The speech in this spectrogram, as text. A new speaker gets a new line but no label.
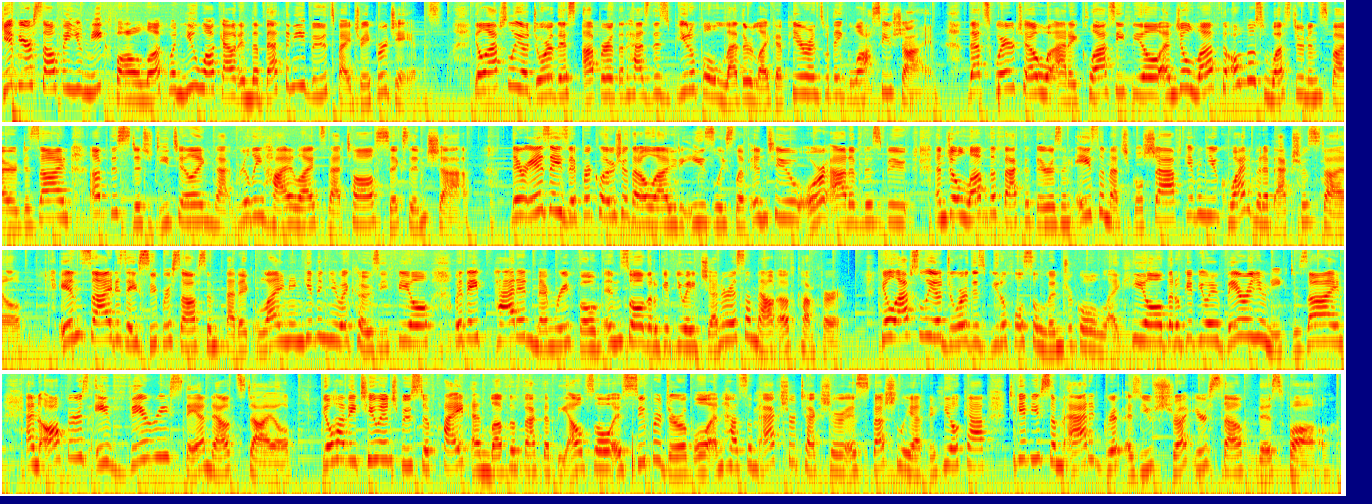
Give yourself a unique fall look when you walk out in the Bethany boots by Draper James. You'll absolutely adore this upper that has this beautiful leather-like appearance with a glossy shine. That square toe will add a classy feel and you'll love the almost western-inspired design of the stitch detailing that really highlights that tall 6-inch shaft. There is a zipper closure that'll allow you to easily slip into or out of this boot, and you'll love the fact that there is an asymmetrical shaft giving you quite a bit of extra style. Inside is a super soft synthetic lining giving you a cozy feel with a padded memory foam insole that'll give you a generous amount of comfort. You'll absolutely adore this beautiful cylindrical-like heel that'll give you a very unique design and offers a very standout style. You'll have a 2-inch boost of height and love the fact that the outsole is super durable and has some extra texture, especially at the heel cap, to give you some added grip as you strut yourself this fall.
